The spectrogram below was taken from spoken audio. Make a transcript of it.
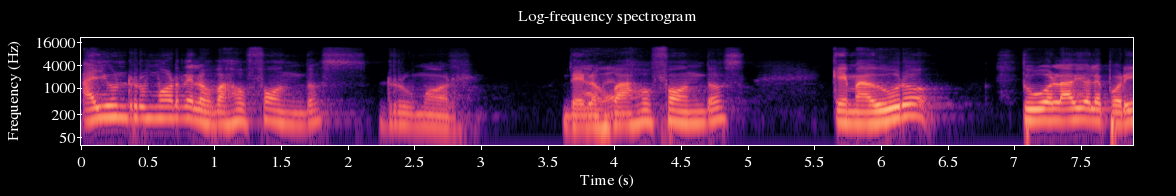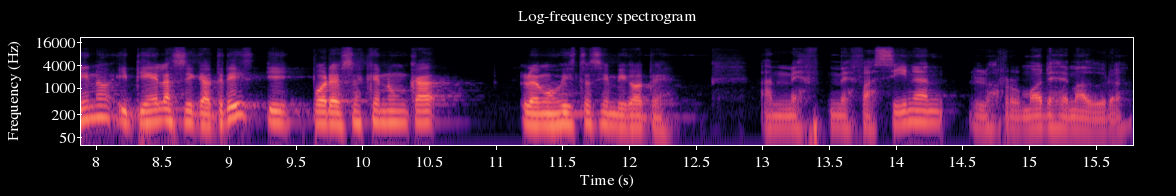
Hay un rumor de los bajos fondos, rumor de A los ver. bajos fondos, que Maduro tuvo labio leporino y tiene la cicatriz y por eso es que nunca lo hemos visto sin bigote. Me, me fascinan los rumores de Maduro.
